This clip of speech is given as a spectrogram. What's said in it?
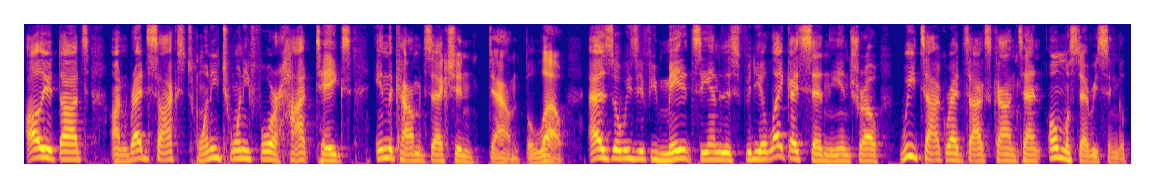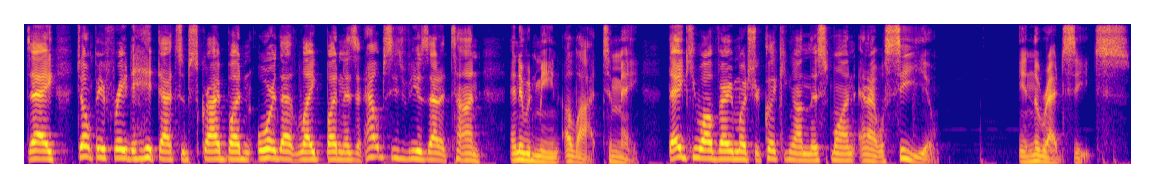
all your thoughts on Red Sox 2024 hot takes in the comment section down below. As always, if you made it to the end of this video, like I said in the intro, we talk Red Sox content almost every single day. Don't be afraid to hit that subscribe button or that like button as it helps these videos out a ton and it would mean a lot to me. Thank you all very much for clicking on this one, and I will see you in the red seats.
